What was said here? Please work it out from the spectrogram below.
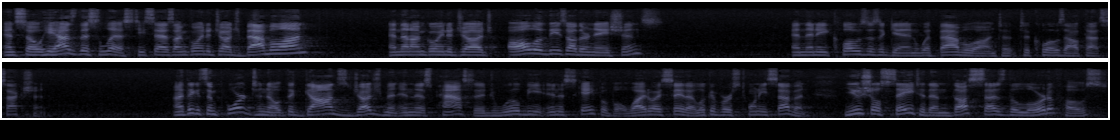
And so he has this list. He says, I'm going to judge Babylon, and then I'm going to judge all of these other nations. And then he closes again with Babylon to, to close out that section. And I think it's important to note that God's judgment in this passage will be inescapable. Why do I say that? Look at verse 27. You shall say to them, Thus says the Lord of hosts,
